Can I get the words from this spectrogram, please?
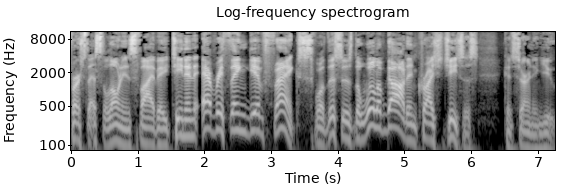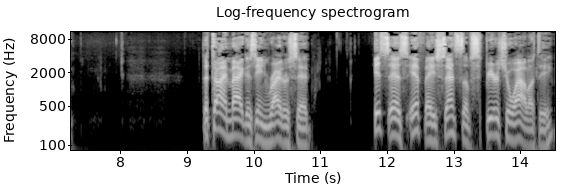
1 Thessalonians 5:18 In everything give thanks for this is the will of God in Christ Jesus concerning you. The Time magazine writer said, It's as if a sense of spirituality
